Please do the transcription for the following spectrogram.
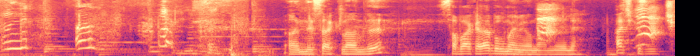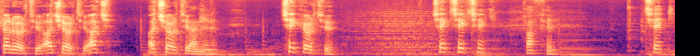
Anne saklandı. Sabaha kadar bulmayalım anneyle. Aç kızım. Çıkar örtüyü. Aç örtüyü. Aç. Aç örtüyü annenin. Çek örtüyü. Çek çek çek. Aferin. Çek.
